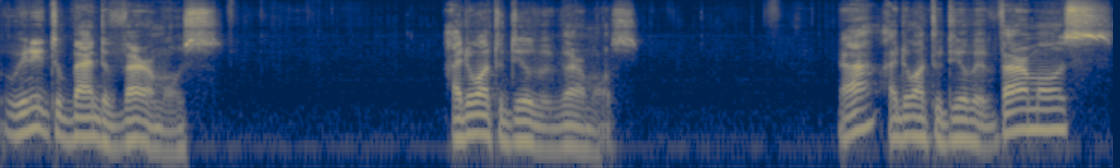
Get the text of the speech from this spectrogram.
We need to ban the Veromos. I don't want to deal with Veromos. Yeah, I don't want to deal with Veromos.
